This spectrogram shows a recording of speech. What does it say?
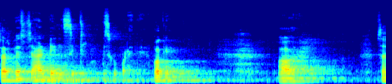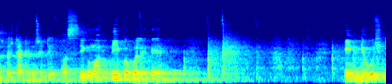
सरफेस चार्ज डेंसिटी इसको पढ़ेंगे ओके और सरफेस टेंसिटी और सिग्मा पी को बोलेंगे induced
